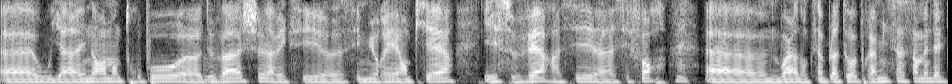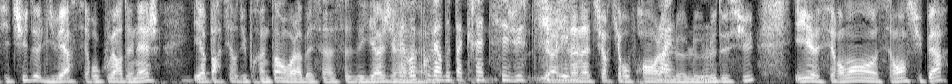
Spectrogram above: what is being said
euh, où il y a énormément de troupeaux euh, de mm. vaches avec ces, euh, ces murets en pierre et ce vert assez assez fort. voilà, donc c'est un plateau à peu près à 1500 mètres d'altitude. L'hiver c'est recouvert de neige et à partir du printemps, voilà, ben ça, ça se dégage. C'est recouvert de pâquerettes, c'est juste. Il y, a la nature qui reprend voilà, le, le, le, mm. dessus et c'est vraiment c'est vraiment super.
